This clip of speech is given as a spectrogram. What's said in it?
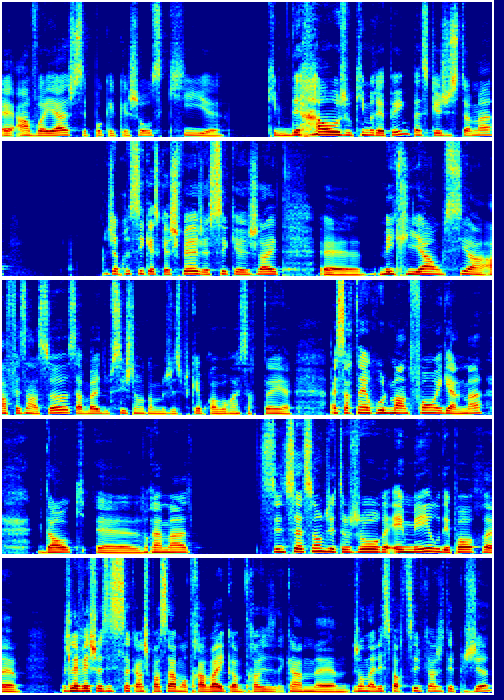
euh, en voyage, c'est pas quelque chose qui, euh, qui me dérange ou qui me répigne parce que justement, j'apprécie qu'est-ce que je fais, je sais que j'aide euh, mes clients aussi en, faisant ça. Ça m'aide aussi, justement, comme j'expliquais, pour avoir un certain, un certain roulement de fond également. Donc, vraiment, c'est une situation que j'ai toujours aimée. Au départ, je l'avais choisi ça quand je pensais à mon travail comme, comme euh, journaliste sportive quand j'étais plus jeune,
